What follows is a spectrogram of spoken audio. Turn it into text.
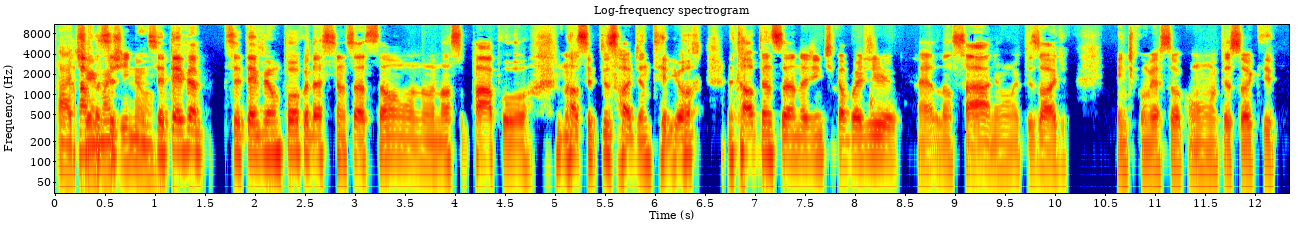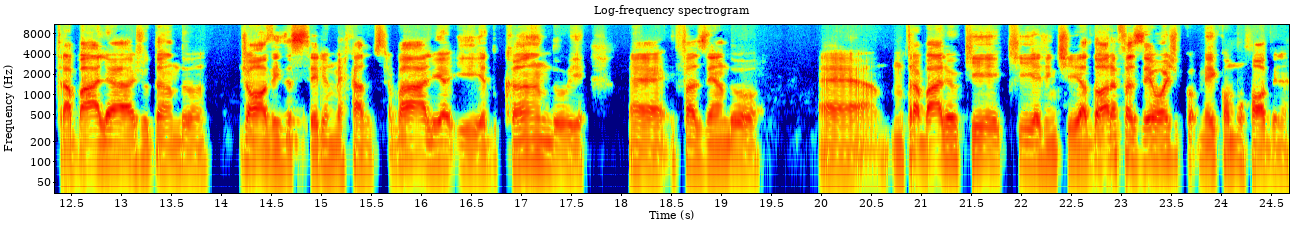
Tati, eu imagino. Você teve, você teve um pouco dessa sensação no nosso papo, nosso episódio anterior. Eu tava pensando, a gente acabou de é, lançar né, um episódio a gente conversou com uma pessoa que trabalha ajudando jovens a serem no mercado de trabalho e, e educando e é, fazendo é, um trabalho que, que a gente adora fazer hoje meio como hobby, né?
